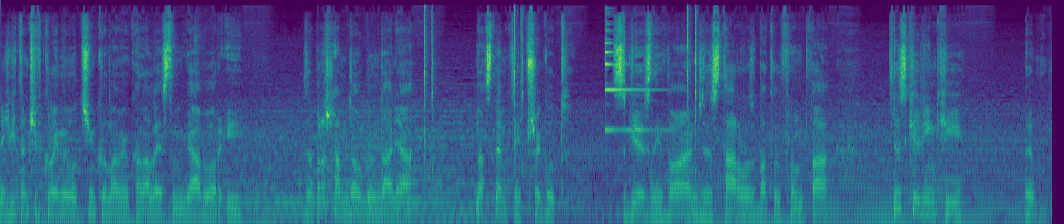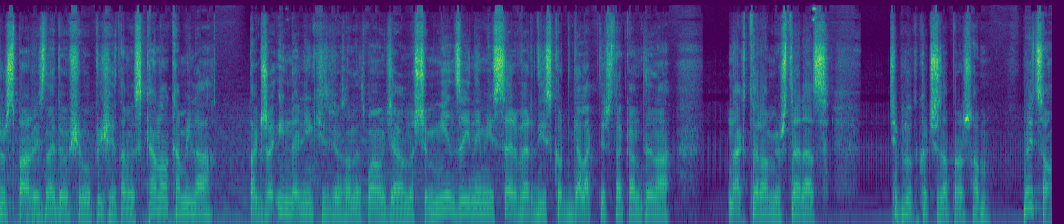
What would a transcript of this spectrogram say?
Cześć, witam Cię w kolejnym odcinku na moim kanale, jestem Gabor i zapraszam do oglądania następnych przygód z Gwiezdnych Wojen, ze Star Wars Battlefront 2. Wszystkie linki, które możesz sprawdzić, znajdują się w opisie, tam jest kanał Kamila, także inne linki związane z moją działalnością, m.in. serwer Discord Galaktyczna Kantyna, na którą już teraz cieplutko Cię zapraszam. No i co?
